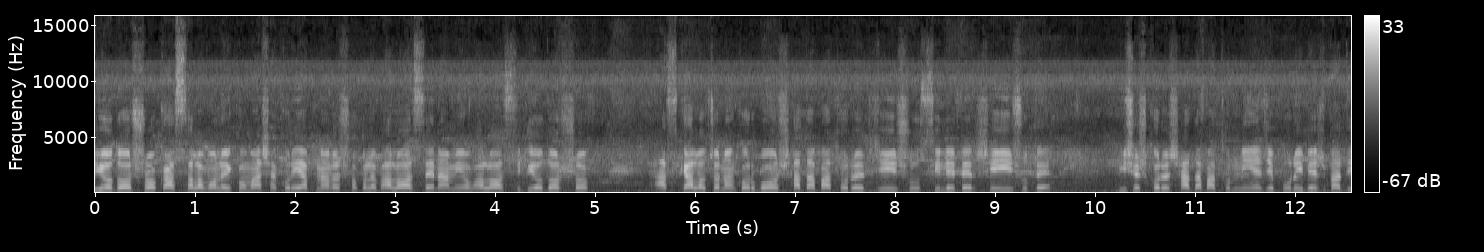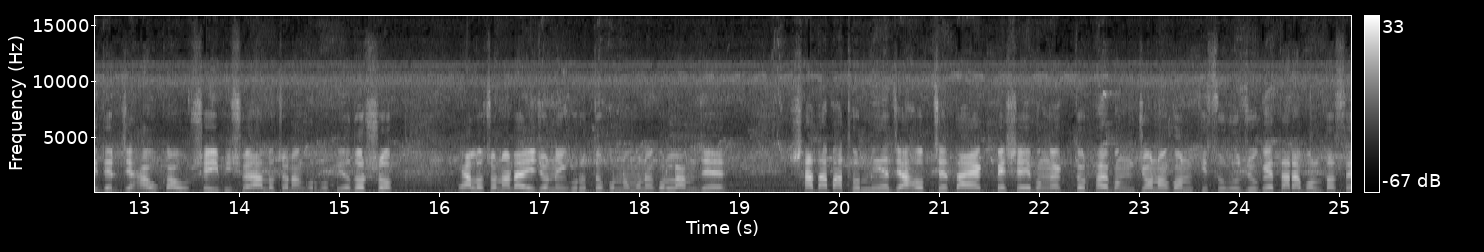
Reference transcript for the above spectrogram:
প্রিয় দর্শক, আসসালামু আলাইকুম। আশা করি আপনারা সকলে ভালো আছেন, আমিও ভালো আছি প্রিয় দর্শক। আজকে আলোচনা করব সাদা পাথরের যে ইস্যু, সিলেটের সেই ইস্যুতে। বিশেষ করে সাদা পাথর নিয়ে যে পরিবেশবাদীদের যে হাউকাও সেই বিষয়ে আলোচনা করব। প্রিয় দর্শক, এই আলোচনাটা এই জন্যই গুরুত্বপূর্ণ মনে করলাম যে, সাদা পাথর নিয়ে যা হচ্ছে তা এক পেশে এবং একতরফা এবং জনগণ কিছু হুজুগে তারা বলতেছে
